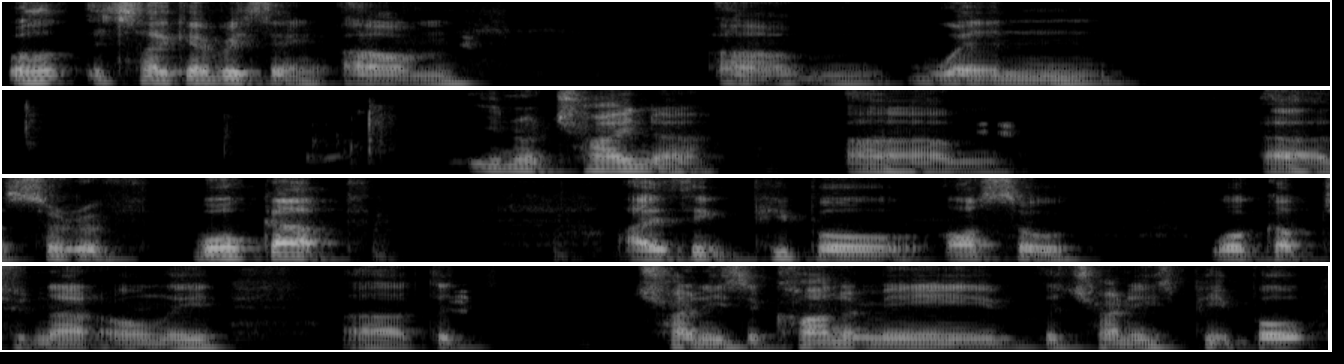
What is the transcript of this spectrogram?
Well, it's like everything. Um, um, when you know China um, uh, sort of woke up, I think people also woke up to not only uh, the Chinese economy, the Chinese people,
